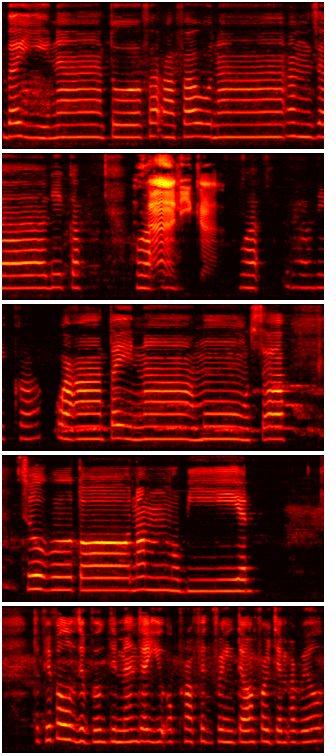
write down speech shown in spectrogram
bayinatu fa'afawna an zalika. ذلك وذلك وآتينا موسى سلطانا مبين The people of the book demand that you, O Prophet, bring down for them a real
